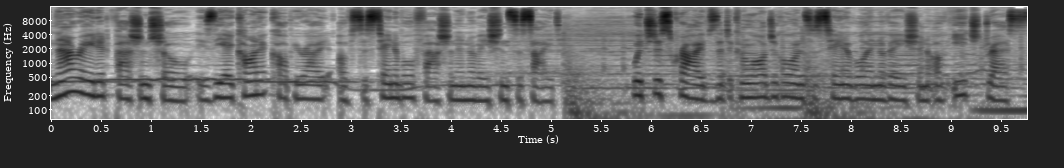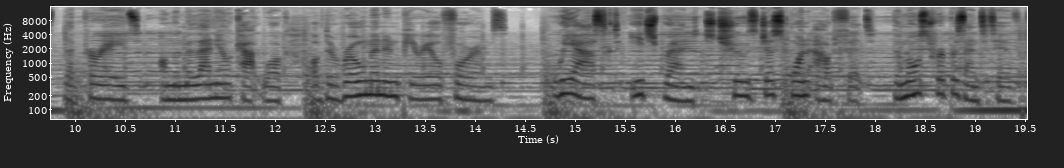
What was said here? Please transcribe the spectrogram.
The narrated fashion show is the iconic copyright of Sustainable Fashion Innovation Society, which describes the technological and sustainable innovation of each dress that parades on the millennial catwalk of the Roman Imperial Forums. We asked each brand to choose just one outfit, the most representative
